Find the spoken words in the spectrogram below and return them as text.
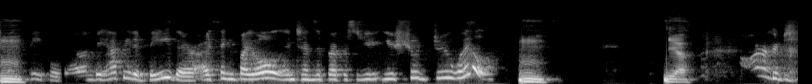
mm. people well and be happy to be there. I think by all intents and purposes, you, you should do well. Mm. Yeah. Hard.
